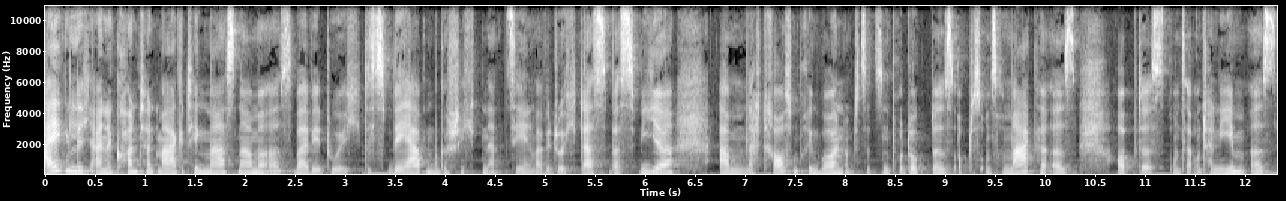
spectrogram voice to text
eigentlich eine Content-Marketing-Maßnahme ist, weil wir durch das Werben Geschichten erzählen, weil wir durch das, was wir ähm, nach draußen bringen wollen, ob das jetzt ein Produkt ist, ob das unsere Marke ist, ob das unser Unternehmen ist,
